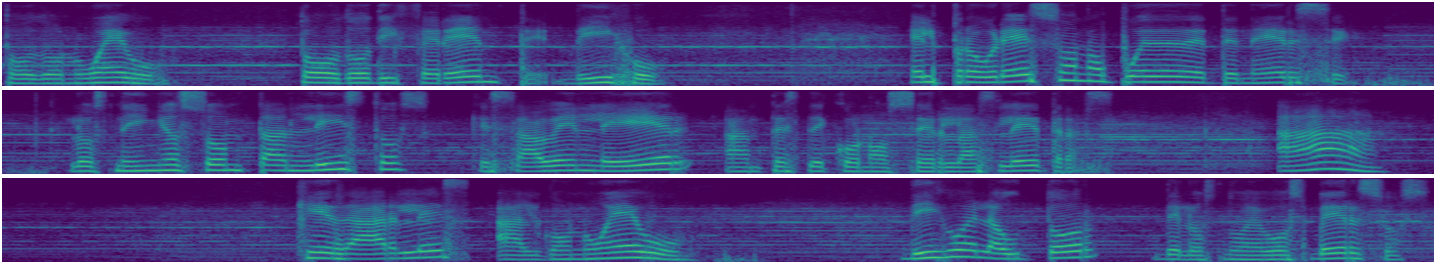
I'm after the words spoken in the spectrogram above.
todo nuevo, todo diferente, dijo. El progreso no puede detenerse. Los niños son tan listos que saben leer antes de conocer las letras. Ah, que darles algo nuevo dijo el autor de los nuevos versos,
